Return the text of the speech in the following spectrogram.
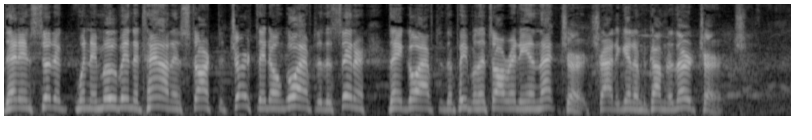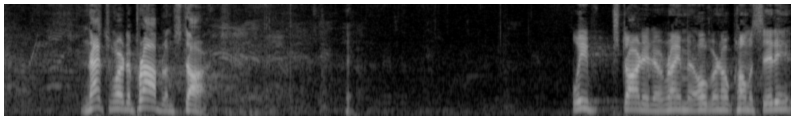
that instead of when they move into town and start the church, they don't go after the sinner, they go after the people that's already in that church, try to get them to come to their church. And that's where the problem starts. we've started arraignment over in Oklahoma City.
